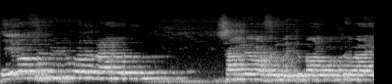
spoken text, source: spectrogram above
এই বছর মৃত্যুবরণ না করুক। সামনে বছর মৃত্যুবরণ করতে পারে,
